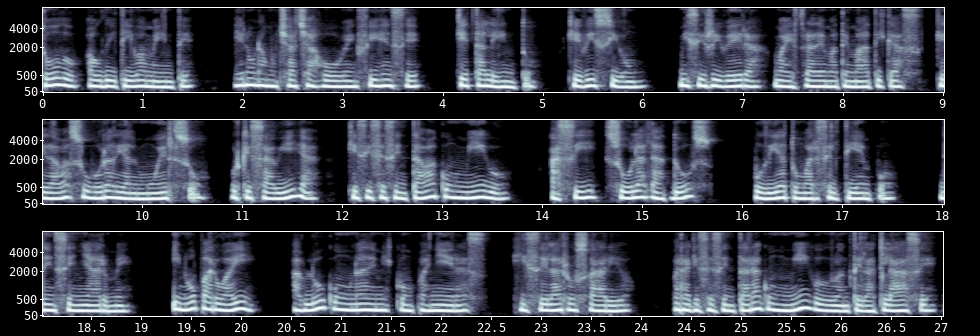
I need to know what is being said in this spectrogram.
todo auditivamente era una muchacha joven, fíjense qué talento, qué visión. Missy Rivera, maestra de matemáticas, que daba su hora de almuerzo porque sabía que si se sentaba conmigo, así, solas las dos, podía tomarse el tiempo de enseñarme. Y no paró ahí, habló con una de mis compañeras, Gisela Rosario, para que se sentara conmigo durante la clase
